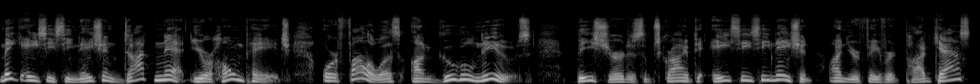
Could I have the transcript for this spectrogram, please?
Make ACCNation.net your homepage or follow us on Google News. Be sure to subscribe to ACC Nation on your favorite podcast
